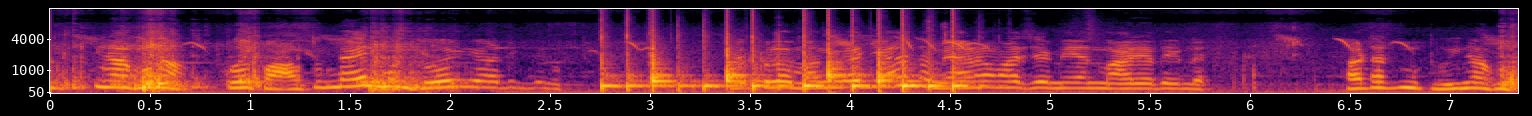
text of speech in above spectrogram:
ઉચ્ચી નાખો ના કોઈ પાવતું જ નહીં ને મને જોઈ ગયા એકદમ પેલો મંગળ ગયા ને મેણામાં છે મેન માર્યા એટલે હઠાત હું ધોઈ નાખું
